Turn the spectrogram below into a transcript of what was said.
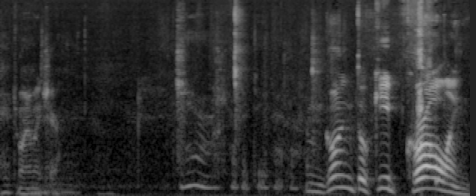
I Just want to make sure. Yeah, I gotta do that. I'm going to keep crawling.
